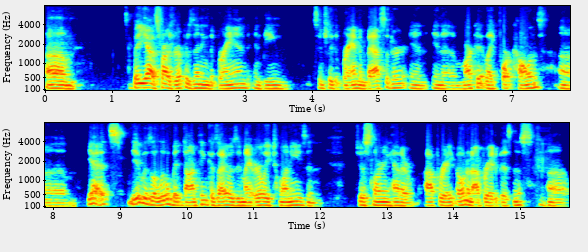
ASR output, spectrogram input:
Um, but yeah, as far as representing the brand and being essentially the brand ambassador in in a market like Fort Collins. Um, yeah, it's it was a little bit daunting because I was in my early 20s and just learning how to operate, own and operate a business. Hmm. Um,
